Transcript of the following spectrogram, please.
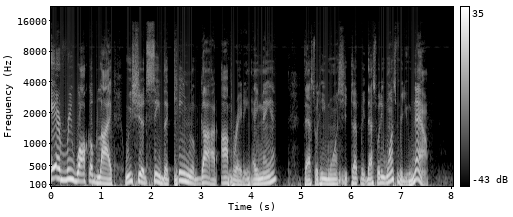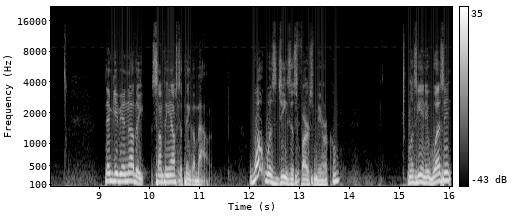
every walk of life, we should see the kingdom of God operating. Amen. That's what he wants you to, that's what he wants for you. Now, let me give you another something else to think about. What was Jesus' first miracle? Once again, it wasn't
